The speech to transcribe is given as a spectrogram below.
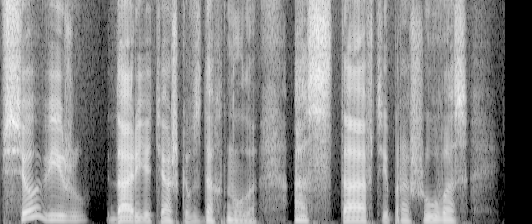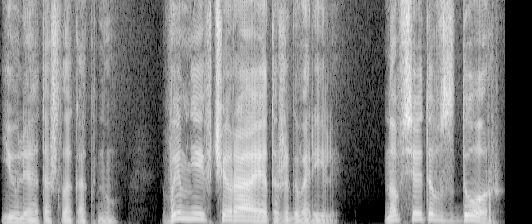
Все вижу. Дарья тяжко вздохнула. «Оставьте, прошу вас!» Юлия отошла к окну. «Вы мне и вчера это же говорили. Но все это вздор!»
